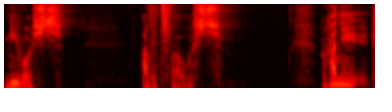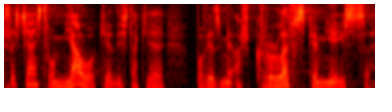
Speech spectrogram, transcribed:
miłość, a wytrwałość. Kochani, chrześcijaństwo miało kiedyś takie, powiedzmy, aż królewskie miejsce.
